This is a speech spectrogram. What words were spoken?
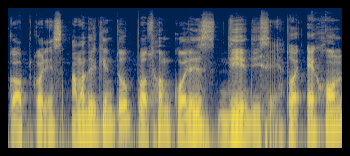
গভ কলেজ আমাদের কিন্তু প্রথম কলেজ দিয়ে দিছে। তো এখন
